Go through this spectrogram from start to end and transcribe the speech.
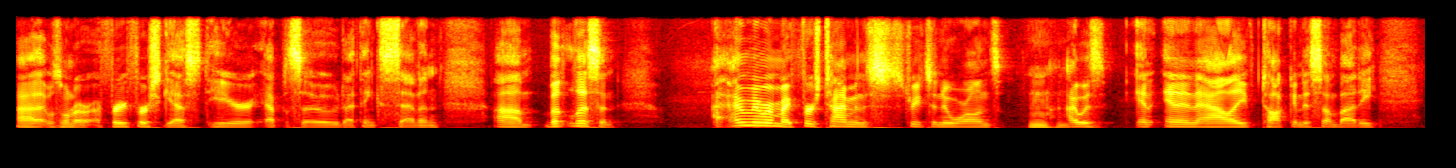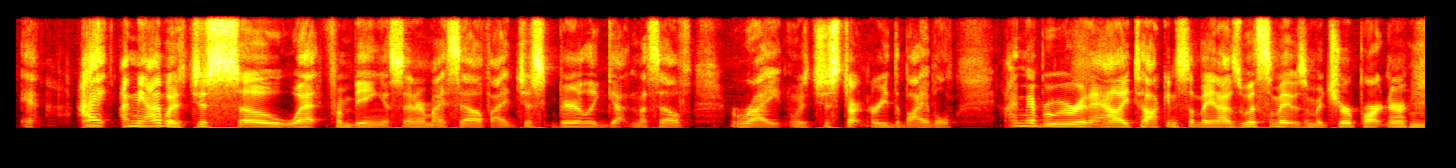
Uh, that was one of our very first guests here, episode I think seven. Um, but listen, I, I remember my first time in the streets of New Orleans. I was in, in an alley talking to somebody, and I, I mean, I was just so wet from being a sinner myself. I just barely gotten myself right and was just starting to read the Bible. I remember we were in an alley talking to somebody, and I was with somebody that was a mature partner, hmm.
